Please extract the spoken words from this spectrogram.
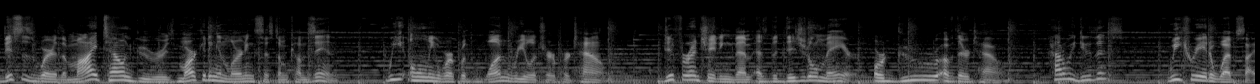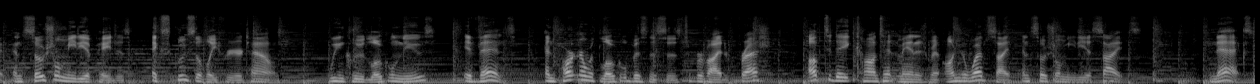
This is where the My Town Gurus marketing and learning system comes in. We only work with one realtor per town, differentiating them as the digital mayor or guru of their town. How do we do this? We create a website and social media pages exclusively for your town. We include local news, events, and partner with local businesses to provide fresh, up to date content management on your website and social media sites. Next,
